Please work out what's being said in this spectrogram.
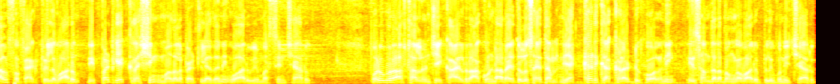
పల్ఫ్ ఫ్యాక్టరీల వారు ఇప్పటికే క్రషింగ్ మొదలు పెట్టలేదని వారు విమర్శించారు. పొరుగు రాష్ట్రాల నుంచి కాయలు రాకుండా రైతులు సైతం ఎక్కడికక్కడ అడ్డుకోవాలని ఈ సందర్భంగా వారు పిలుపునిచ్చారు.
